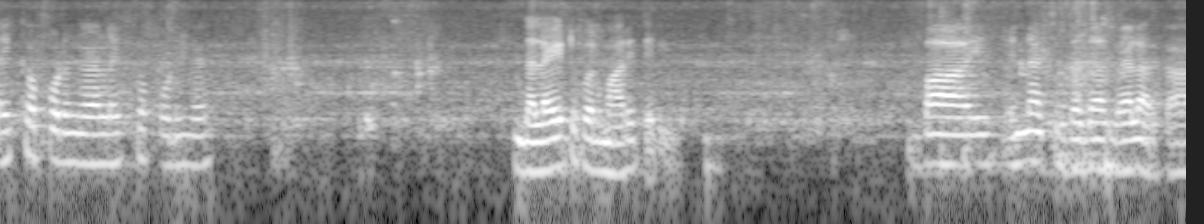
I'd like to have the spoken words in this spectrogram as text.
லைக்கை போடுங்க லைக்கை போடுங்க. இந்த லைட்டுக்கு ஒரு மாதிரி தெரியுது பாய் என்னாச்சு பிரதர் வேலை இருக்கா?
